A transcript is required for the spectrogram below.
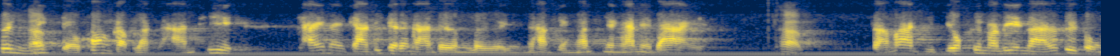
ซึ่งไม่เกี่ยวข้องกับหลักฐานที่ใช้ในการพิจารณาเดิมเลยนะครับ อย่างนั้นอย่างนั้นเนี่ยได้ ครับ สามารถหยิบยกขึ้นมาพิจารณาก็คือส่ง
